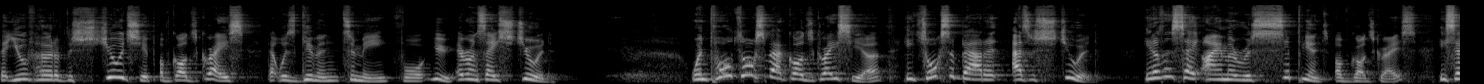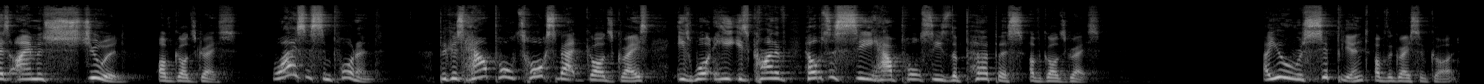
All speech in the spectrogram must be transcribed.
that you have heard of the stewardship of God's grace that was given to me for you. Everyone say, steward. When Paul talks about God's grace here, he talks about it as a steward. He doesn't say, I am a recipient of God's grace. He says, I am a steward of God's grace. Why is this important? Because how Paul talks about God's grace is what he is kind of helps us see how Paul sees the purpose of God's grace. Are you a recipient of the grace of God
